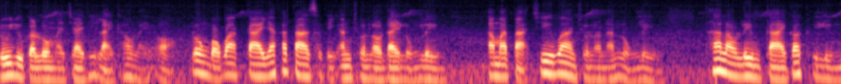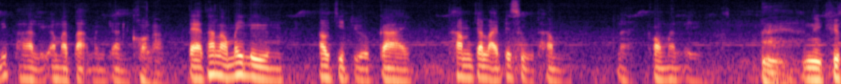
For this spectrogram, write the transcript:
รู้อยู่กับลมหายใจที่ไหลเข้าไหลออกพระองค์บอกว่ากายยคตาสติอันชนเราใดหลงลืม อมตะชื่อว่าอันชนเรานั้นหลงลืม ถ้าเราลืมกายก็คือลืมนิพพานหรืออมตะเหมือนกันขอรับแต่ถ้าเราไม่ลืมเอาจิตอยู่กับกายธรรมจะไหลไปสู่ธรรมนะของมันเองนี่คือ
